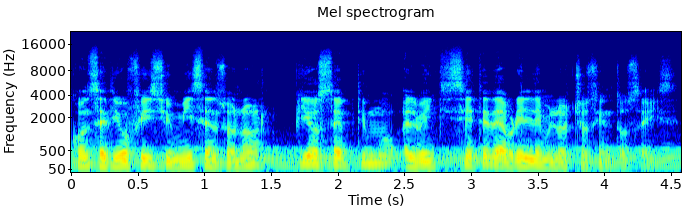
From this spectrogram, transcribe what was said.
Concedió oficio y misa en su honor Pío VII el 27 de abril de 1806.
